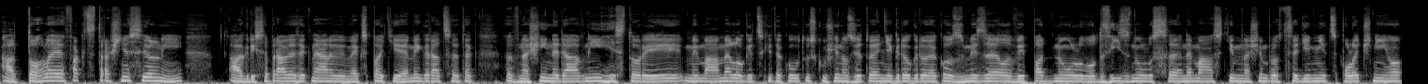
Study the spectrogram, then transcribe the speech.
A tohle je fakt strašně silný a když se právě řekne, já nevím, expati, emigrace, tak v naší nedávné historii my máme logicky takovou tu zkušenost, že to je někdo, kdo jako zmizel, vypadnul, odříznul se, nemá s tím naším prostředím nic společného.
